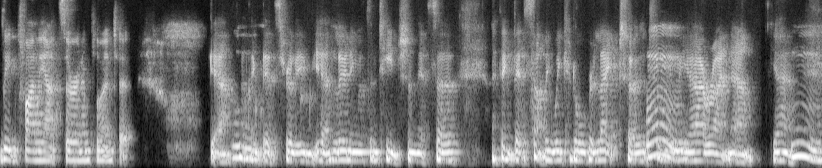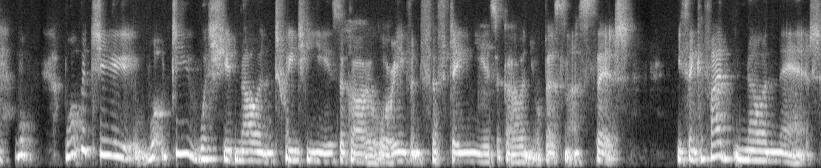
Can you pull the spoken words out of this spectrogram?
then find the answer and implement it. Yeah, mm. I think mm. that's really yeah, learning with intention. That's a, I think that's something we can all relate to, to mm. where we are right now. Yeah. Mm. What, what would you what do you wish you'd known 20 years ago or even 15 years ago in your business that you think if I'd known that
